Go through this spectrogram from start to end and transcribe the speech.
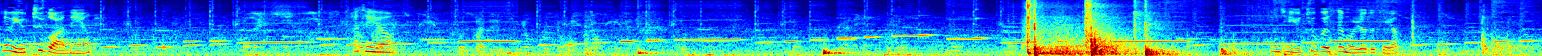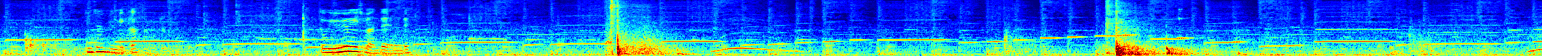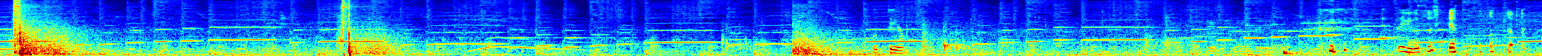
근데 왜 유튜브 안 해요? 하세요. 그것까지 신경 쓸 정신이 없어요. 그럼 제 유튜브에 쌤 올려도 돼요? 괜찮습니까? 너무 유명해지면 안 되는데. 어때요? 쌤 이거 쓰세요.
